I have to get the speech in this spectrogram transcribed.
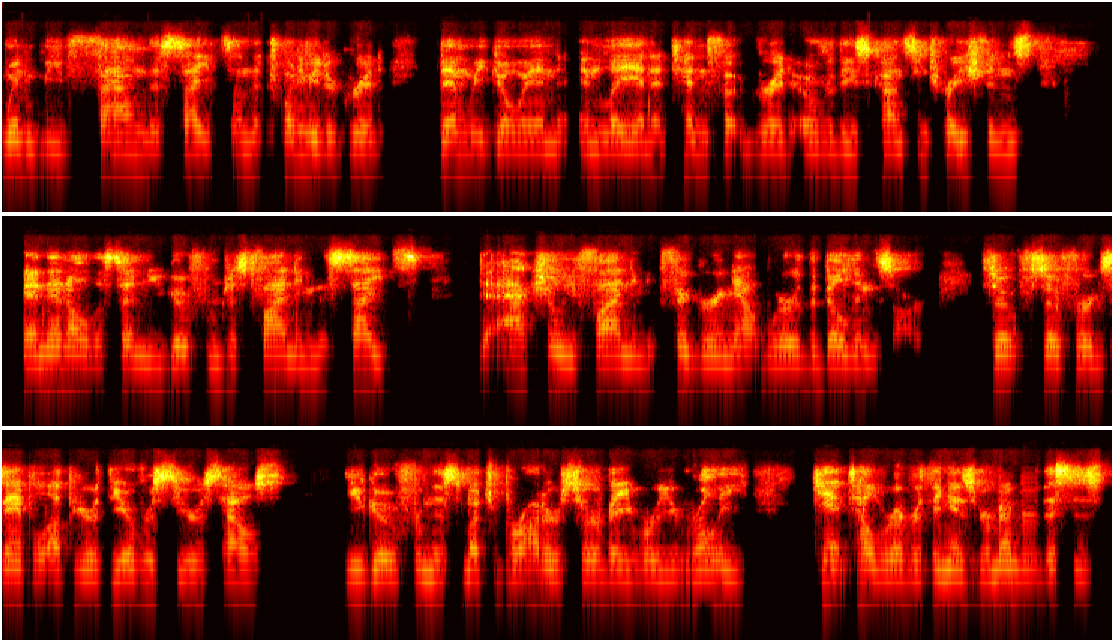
when we've found the sites on the 20 meter grid, then we go in and lay in a 10 foot grid over these concentrations. And then all of a sudden you go from just finding the sites to actually finding, figuring out where the buildings are. So, so for example, up here at the overseer's house, you go from this much broader survey where you really can't tell where everything is. Remember, this is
